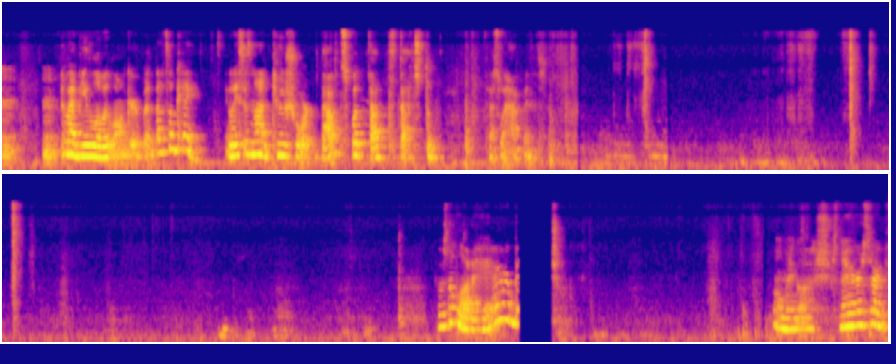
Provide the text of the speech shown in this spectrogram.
mm, mm. It might be a little bit longer, but that's okay. At least it's not too short. That's what that's that's the that's what happens. It was a lot of hair, bitch. Oh my gosh. My hair start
